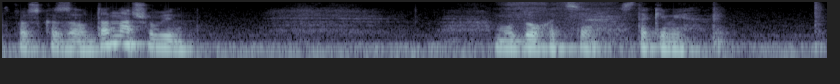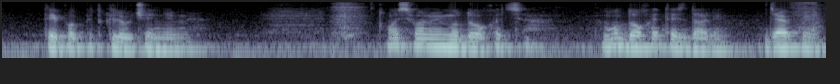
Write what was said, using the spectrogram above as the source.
хто сказав, да на що він мудохаться з такими типу підключеннями. Ось вам і мудохаться. Мудохайтесь далі. Дякую.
